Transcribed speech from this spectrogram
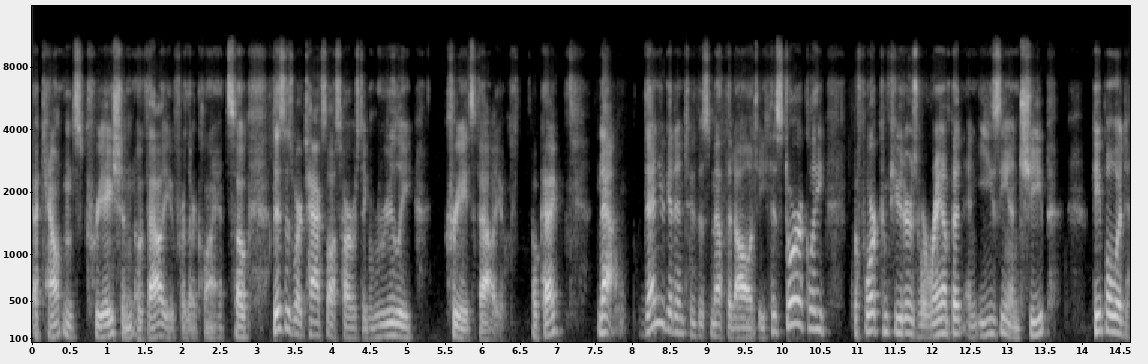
accountants creation of value for their clients. So this is where tax loss harvesting really creates value. Okay. Now, then you get into this methodology. Historically, before computers were rampant and easy and cheap, people would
